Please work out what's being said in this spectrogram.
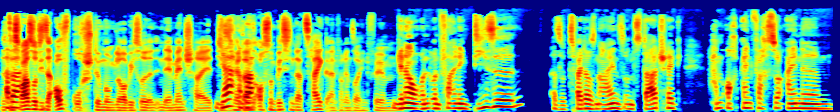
das, das Aber- war so diese Aufbruchsstimmung, glaube ich, so in der Menschheit, die Ja, sich halt dann aber- auch so ein bisschen da zeigt, einfach in solchen Filmen. Genau, und, und vor allen Dingen diese, also 2001 und Star Trek, haben auch einfach so eine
